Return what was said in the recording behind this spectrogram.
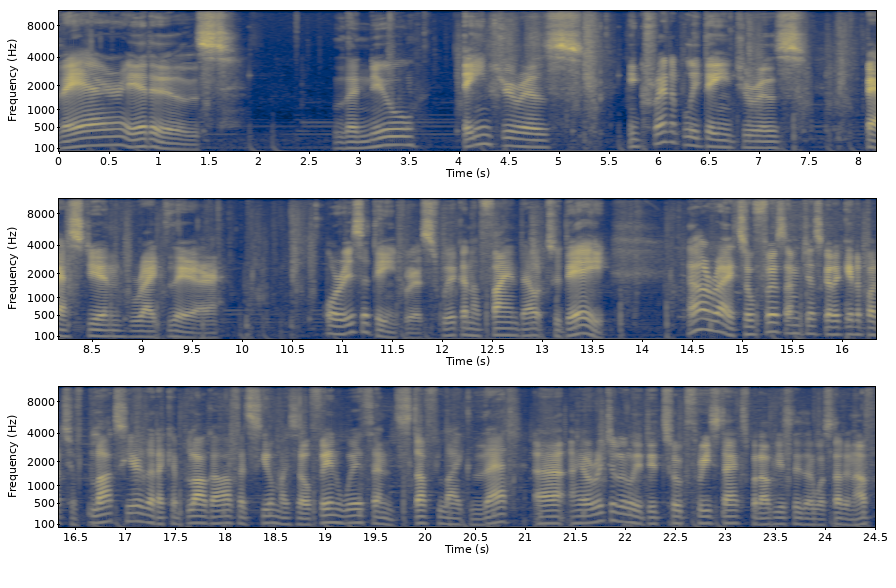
There it is. The new, dangerous, incredibly dangerous bastion right there. Or is it dangerous? We're gonna find out today. Alright, so first I'm just gonna get a bunch of blocks here that I can block off and seal myself in with and stuff like that. Uh, I originally did took three stacks, but obviously that was not enough.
